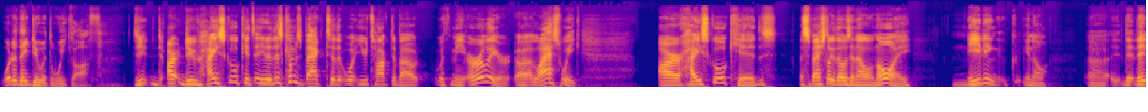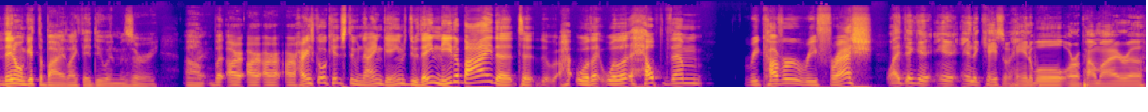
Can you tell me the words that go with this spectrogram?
What do they do with the week off? Do are, do high school kids? You know, this comes back to the, what you talked about with me earlier uh, last week. Are high school kids, especially those in Illinois, needing? You know, uh, they they don't get the bye like they do in Missouri. Um, But are, are are are high school kids through nine games? Do they need a bye to to will that will it help them recover, refresh? Well, I think in, in, in the case of Hannibal or a Palmyra,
